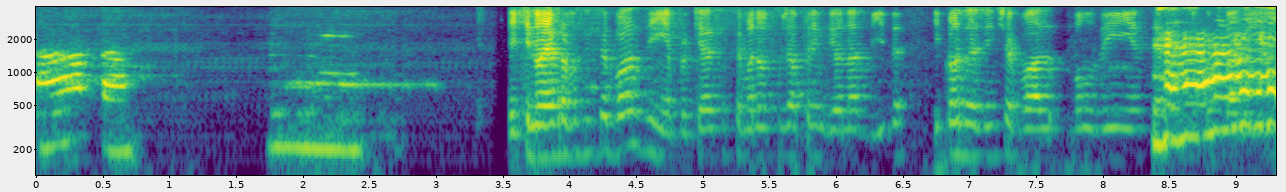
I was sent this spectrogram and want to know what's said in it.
Ah, tá. Hum, E que não é pra você ser boazinha, porque essa semana você já aprendeu na vida, e quando a gente é boa, bonzinha, assim, que é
